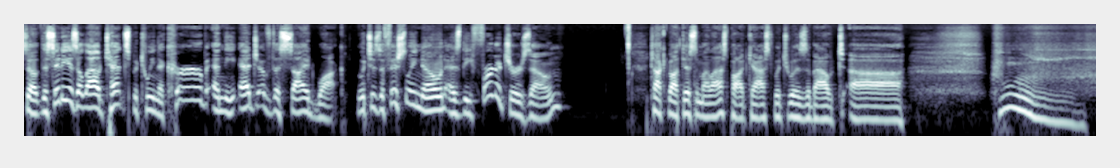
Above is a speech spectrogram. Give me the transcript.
So the city has allowed tents between the curb and the edge of the sidewalk, which is officially known as the furniture zone. Talked about this in my last podcast, which was about, uh,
